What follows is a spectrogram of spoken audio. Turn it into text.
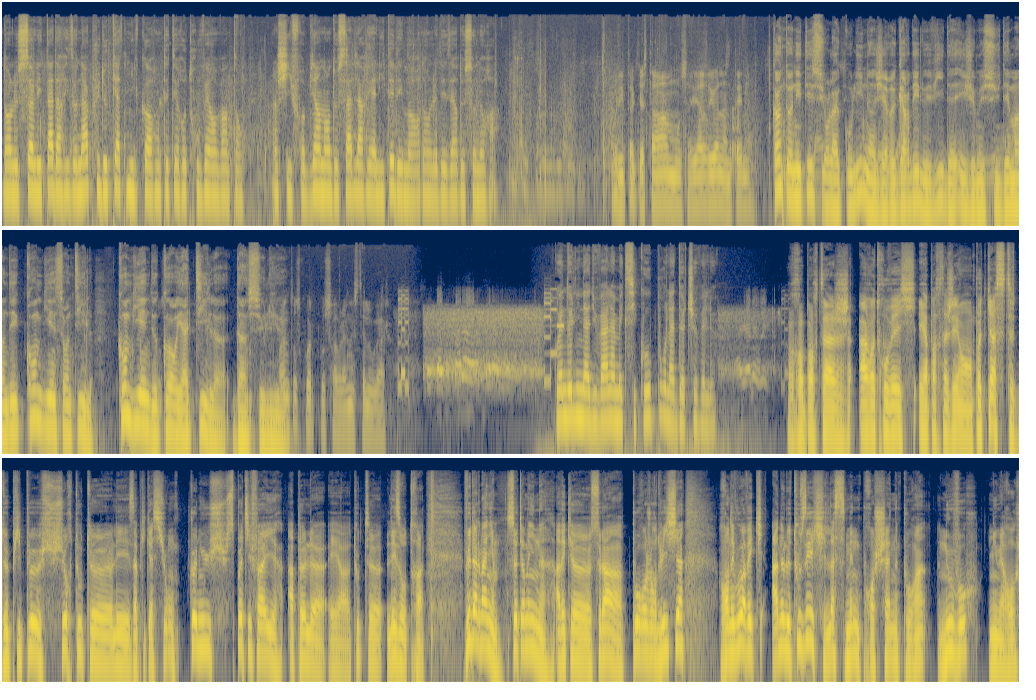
Dans le seul État d'Arizona, plus de 4000 corps ont été retrouvés en 20 ans, un chiffre bien en deçà de la réalité des morts dans le désert de Sonora. Quand on était sur la colline, j'ai regardé le vide et je me suis demandé combien sont-ils Combien de corps y a-t-il dans ce lieu Gwendolina Duval à Mexico pour la Deutsche Welle. Reportage à retrouver et à partager en podcast depuis peu sur toutes les applications connues, Spotify, Apple et toutes les autres. Vue d'Allemagne se termine avec cela pour aujourd'hui. Rendez-vous avec Anne Le Touzé la semaine prochaine pour un nouveau numéro.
